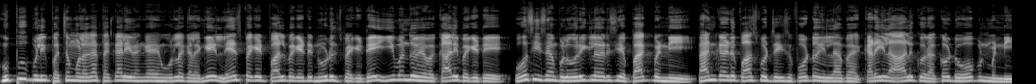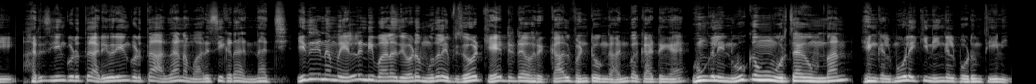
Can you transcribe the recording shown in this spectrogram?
உப்பு புளி பச்சை மிளகா தக்காளி வெங்காயம் உருளைக்கிழங்கு லேஸ் பாக்கெட் பால் packet noodles packet even though have காலி பேக்கெட் ஓசி சாம்பிள் ஒரு கிலோ அரிசியை பேக் பண்ணி pan card passport size photo இல்லாம கடையில ஆளுக்கு ஒரு அக்கௌண்ட் ஓபன் பண்ணி அரிசியும் கொடுத்து அறிவுரையும் கொடுத்து அதான் நம்ம அரிசி கடை அண்ணாச்சி. இது நம்ம எல்என்டி பாலாஜியோட முதல் எபிசோட் கேட்டுட்டு அவருக்கு கால் பண்ணிட்டு உங்க அன்பை காட்டுங்க. உங்களின் ஊக்கமும் உற்சாகமும் தான் எங்கள் மூளைக்கு நீங்கள் போடும் தீனி.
